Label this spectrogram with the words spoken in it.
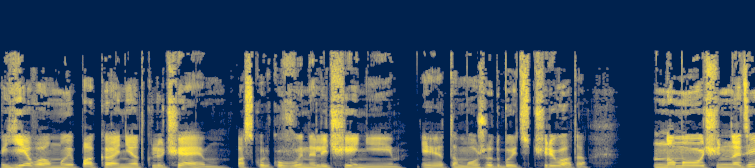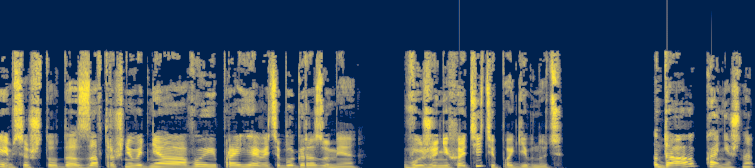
Ева, мы пока не отключаем, поскольку вы на лечении, и это может быть чревато. Но мы очень надеемся, что до завтрашнего дня вы проявите благоразумие. Вы же не хотите погибнуть?» «Да, конечно,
